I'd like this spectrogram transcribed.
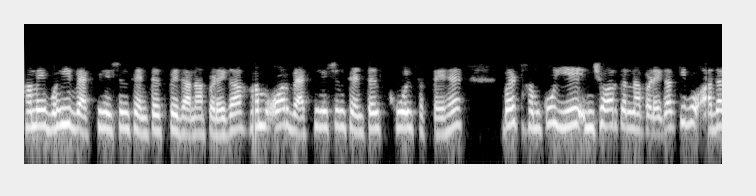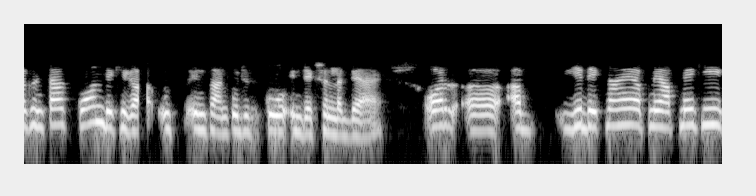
हमें वही वैक्सीनेशन सेंटर्स पे जाना पड़ेगा। हम और वैक्सीनेशन सेंटर्स खोल सकते हैं बट हमको ये इंश्योर करना पड़ेगा कि वो आधा घंटा कौन देखेगा उस इंसान को जिसको इंजेक्शन लग गया है। और अब ये देखना है अपने आप में कि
